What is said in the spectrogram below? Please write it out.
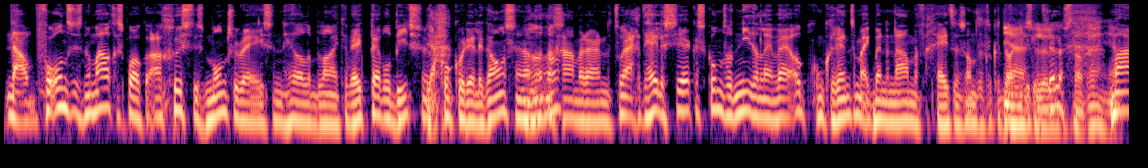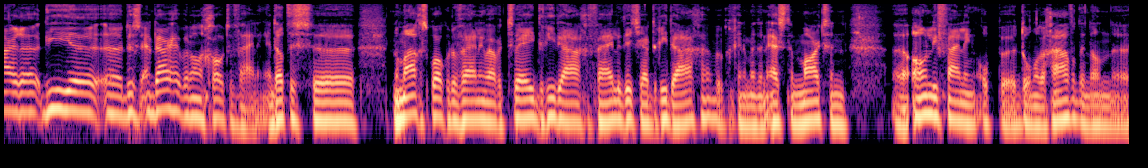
Nou, voor ons is normaal gesproken augustus Monterey is een hele belangrijke week. Pebble Beach, Ja. Concours d'Elegance. En dan, dan gaan we daar naartoe. Eigenlijk het hele circus komt, want niet alleen wij, ook concurrenten. Maar ik ben de namen vergeten, dus anders had ik het Ja, lullig vertellen. Ja. Maar eh, die, eh, eh, dus, en daar hebben we dan een grote veiling. En dat is eh, normaal gesproken de veiling waar we twee, drie dagen veilen. Dit jaar drie dagen. We beginnen met een Aston Martin eh, only veiling op eh, donderdagavond. En dan eh,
